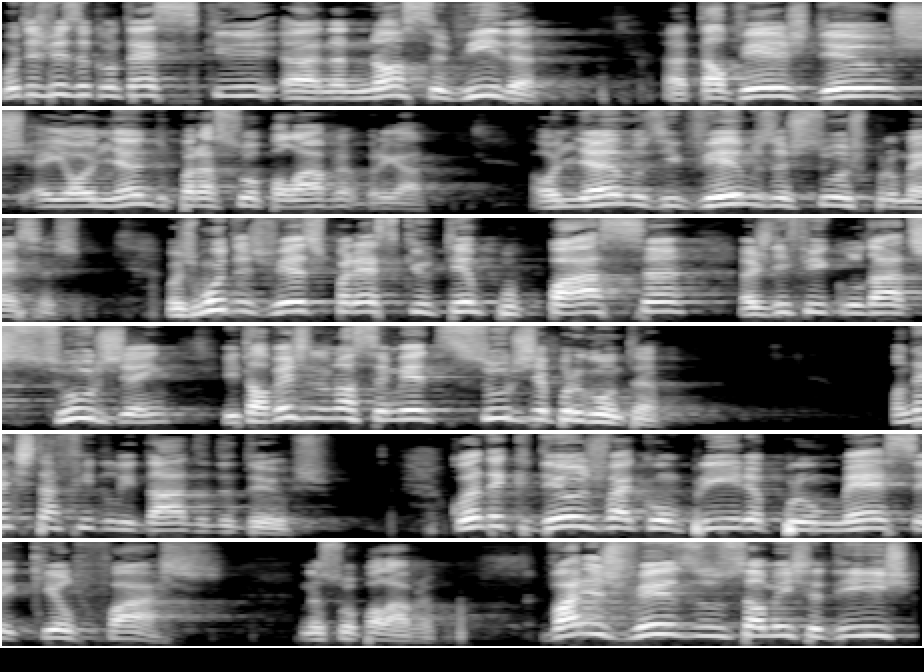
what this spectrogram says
Muitas vezes acontece que ah, na nossa vida, ah, talvez Deus, aí, olhando para a Sua palavra, obrigado, olhamos e vemos as Suas promessas. Mas muitas vezes parece que o tempo passa, as dificuldades surgem e talvez na nossa mente surge a pergunta: Onde é que está a fidelidade de Deus? Quando é que Deus vai cumprir a promessa que Ele faz na Sua palavra? Várias vezes o salmista diz:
